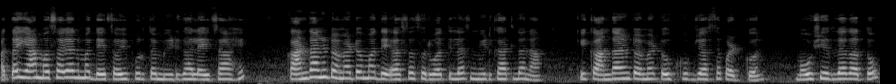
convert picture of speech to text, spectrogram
आता या मसाल्यांमध्ये चवीपुरतं मीठ घालायचं आहे. कांदा आणि टोमॅटोमध्ये असं सुरुवातीलाच मीठ घातलं ना की कांदा आणि टोमॅटो खूप जास्त पटकन मऊ शिजला जातो.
